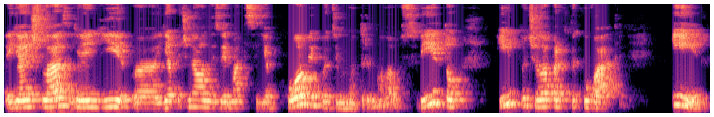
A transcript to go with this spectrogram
Я йшла, я її, е, я починала не займатися як хобі, потім отримала освіту і почала практикувати. І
